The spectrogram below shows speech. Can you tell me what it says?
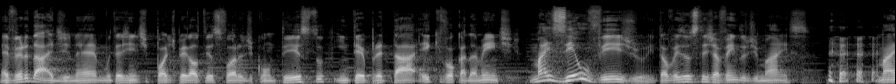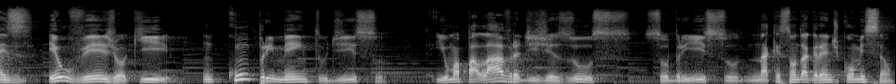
é verdade, né? Muita gente pode pegar o texto fora de contexto interpretar equivocadamente, mas eu vejo, e talvez eu esteja vendo demais, mas eu vejo aqui um cumprimento disso e uma palavra de Jesus sobre isso na questão da grande comissão.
